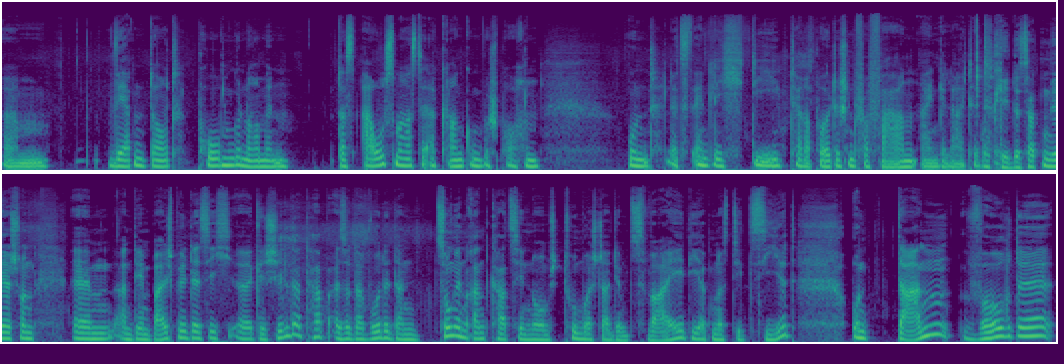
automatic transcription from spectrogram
ähm, werden dort Proben genommen, das Ausmaß der Erkrankung besprochen und letztendlich die therapeutischen Verfahren eingeleitet. Okay, das hatten wir ja schon ähm, an dem Beispiel, das ich äh, geschildert habe. Also da wurde dann Zungenrandkarzinom Tumorstadium 2 diagnostiziert und dann wurde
